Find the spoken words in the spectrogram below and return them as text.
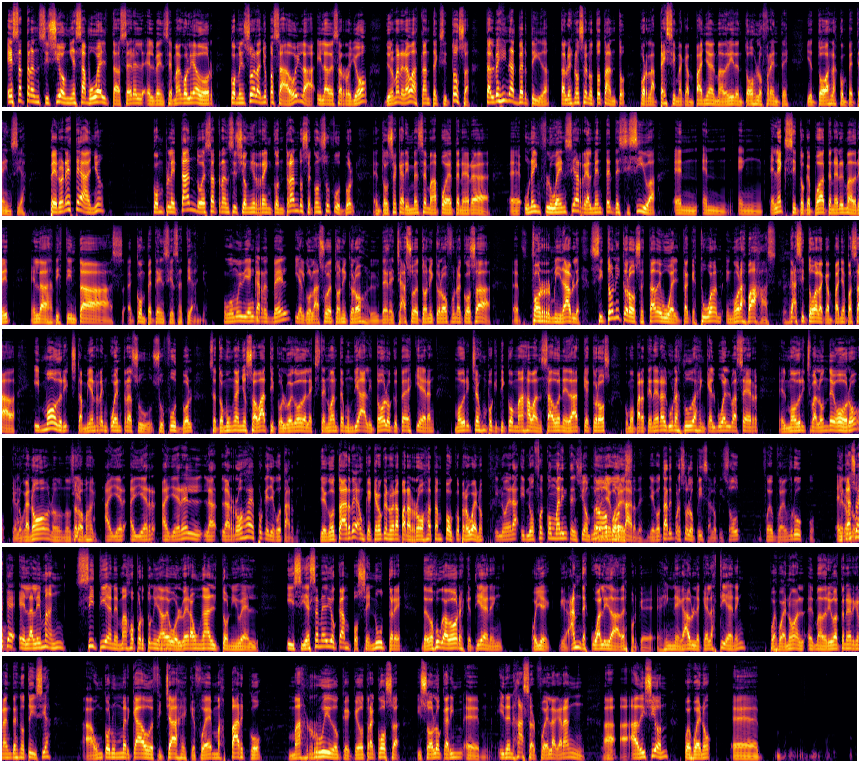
esa transición y esa vuelta a ser el, el, Benzema goleador comenzó el año pasado y la, y la desarrolló de una manera bastante exitosa. Tal vez inadvertida, tal vez no se notó tanto por la pésima campaña del Madrid en todos los frentes y en todas las competencias. Pero en este año, completando esa transición y reencontrándose con su fútbol, entonces Karim Benzema puede tener eh, eh, una influencia realmente decisiva en, en, en el éxito que pueda tener el Madrid en las distintas eh, competencias este año. Jugó muy bien Garrett Bell. Y el golazo de Tony Kroos, el derechazo de Tony Kroos fue una cosa eh, formidable. Si Tony Kroos está de vuelta, que estuvo en, horas bajas casi toda la campaña pasada, y Modric también reencuentra su, su fútbol, se tomó un año sabático luego del extenuante mundial y todo lo que ustedes quieran, Modric es un poquitico más avanzado en edad que Cross, como para tener algunas dudas en que él vuelva a ser el Modric balón de oro, que lo ganó, no, no se lo vamos a... Ayer, ayer, ayer el, la, la roja es porque llegó tarde. Llegó tarde, aunque creo que no era para roja tampoco, pero bueno. Y no era y no fue con mala intención, pero llegó tarde. Llegó tarde y por eso lo pisa, lo pisó, fue, fue brusco. El caso es que el alemán sí tiene más oportunidad de volver a un alto nivel. Y si ese medio campo se nutre de dos jugadores que tienen oye, grandes cualidades, porque es innegable que las tienen, pues bueno, el, Madrid va a tener grandes noticias, aún con un mercado de fichajes que fue más parco, más ruido que, que otra cosa, y solo Karim eh, Eden Hazard fue la gran adición, pues bueno, eh,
